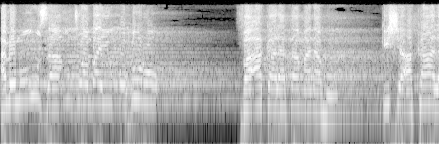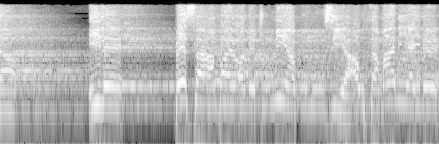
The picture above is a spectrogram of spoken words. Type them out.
Amemuuza mtu ambaye yuko huru. Fa akala thamanahu. Kisha akala ile pesa ambayo ametumia kumuuzia au thamani ya ile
